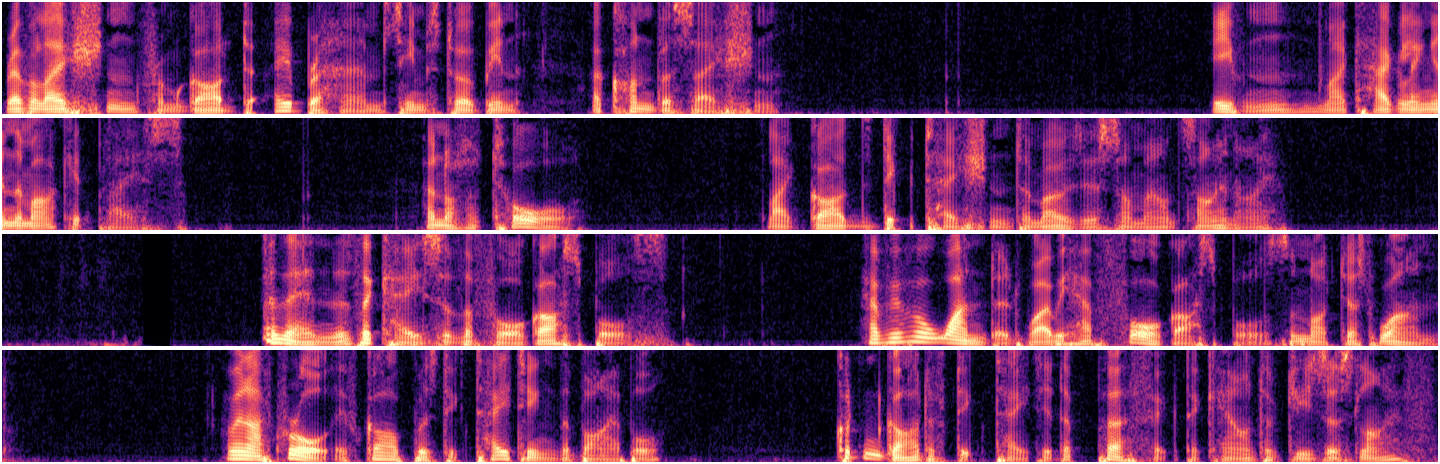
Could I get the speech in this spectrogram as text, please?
Revelation from God to Abraham seems to have been a conversation, even like haggling in the marketplace, and not at all like God's dictation to Moses on Mount Sinai. And then there's the case of the four Gospels. Have you ever wondered why we have four Gospels and not just one? I mean, after all, if God was dictating the Bible, couldn't God have dictated a perfect account of Jesus' life?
